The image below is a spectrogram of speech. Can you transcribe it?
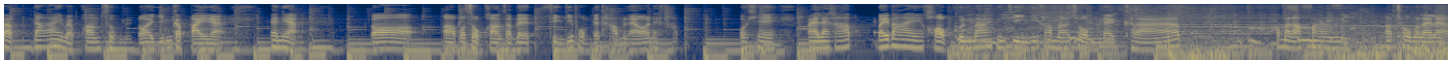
แบบได้แบบความสุขหรือรอยยิ้มกลับไปเนี่ยแค่เนี้ยก็ประสบความสำเร็จสิ่งที่ผมจะทำแล้วนะครับ โอเค ไปแล้วครับ บายบายขอบคุณมากจริงๆที่เข้ามารับชมนะครับ เข้ามารับฟังนี่รับชมอะไรล่ะ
